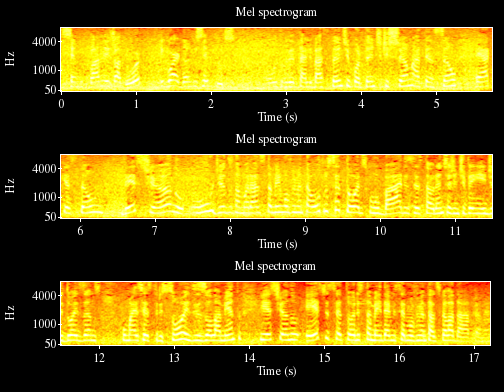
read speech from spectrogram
sendo planejador e guardando os recursos. Outro detalhe bastante importante que chama a atenção é a questão deste ano, o Dia dos Namorados também movimentar outros setores, como bares, restaurantes. A gente vem aí de dois anos com mais restrições, isolamento, e este ano estes setores também devem ser movimentados pela data, né?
